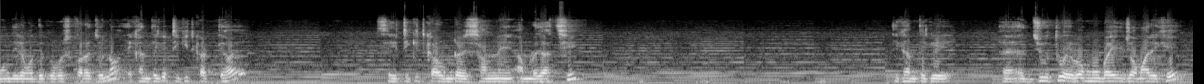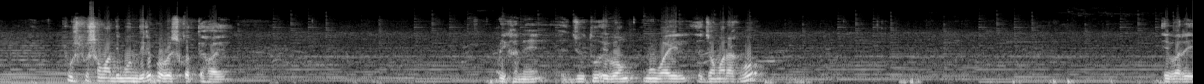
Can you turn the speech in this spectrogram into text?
মন্দিরের মধ্যে প্রবেশ করার জন্য এখান থেকে টিকিট কাটতে হয়। সেই টিকিট কাউন্টারের সামনে আমরা যাচ্ছি। এখান থেকে জুতো এবং মোবাইল জমা রেখে পুষ্প সমাধি মন্দিরে প্রবেশ করতে হয়। এখানে জুতো এবং মোবাইল জমা রাখব। এবারে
